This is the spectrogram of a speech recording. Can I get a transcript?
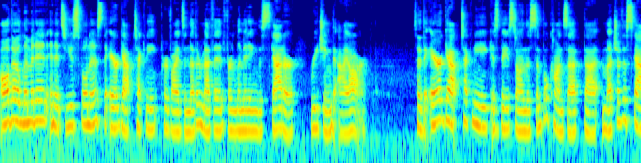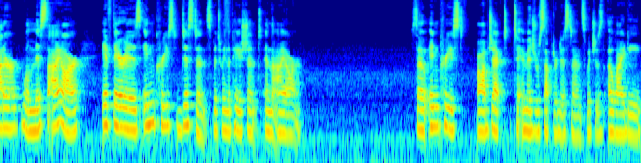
Although limited in its usefulness, the air gap technique provides another method for limiting the scatter reaching the IR. So the air gap technique is based on the simple concept that much of the scatter will miss the IR if there is increased distance between the patient and the IR. So increased object to image receptor distance, which is OID.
